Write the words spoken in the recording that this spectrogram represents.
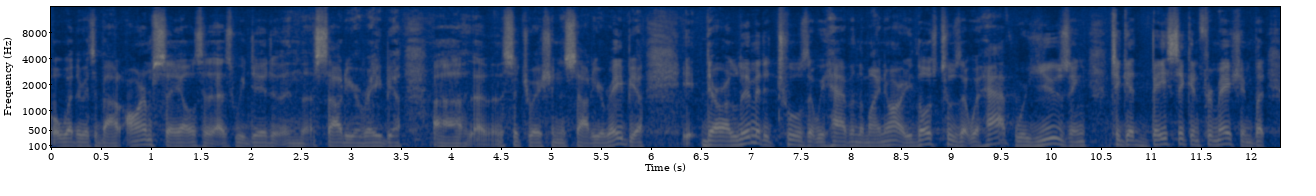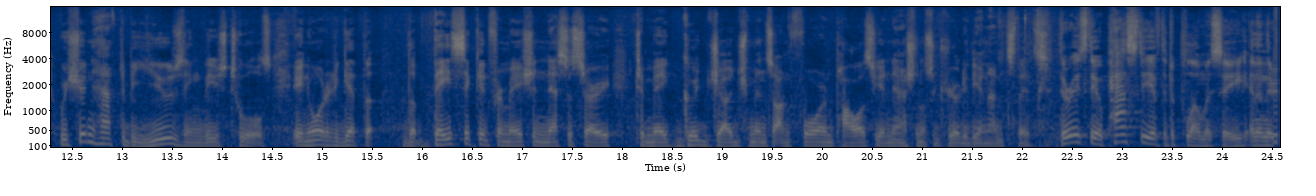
or whether it's about arms sales as we did in saudi arabia uh, the situation in saudi arabia it, there are limited tools that we have in the minority. Those tools that we have we're using to get basic information but we shouldn't have to be using these tools in order to get the, the basic information necessary to make good judgments on foreign policy and national security of the United States. There is the opacity of the diplomacy, and then there's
